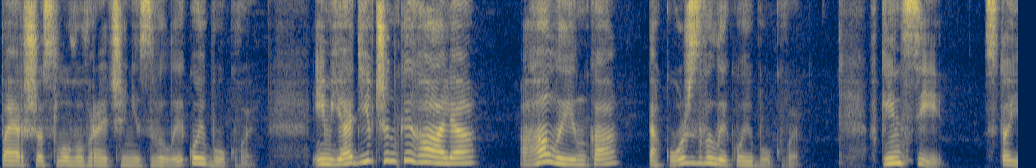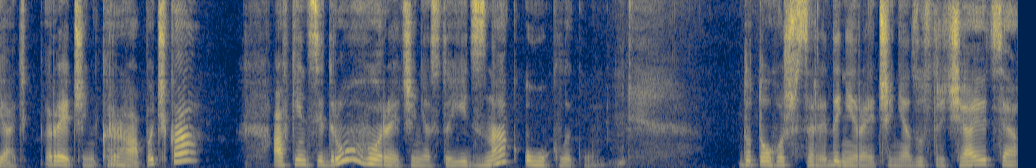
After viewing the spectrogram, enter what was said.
перше слово в реченні з великої букви. Ім'я дівчинки Галя, Галинка також з великої букви. В кінці стоять речень крапочка, а в кінці другого речення стоїть знак оклику. До того ж, всередині речення зустрічаються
